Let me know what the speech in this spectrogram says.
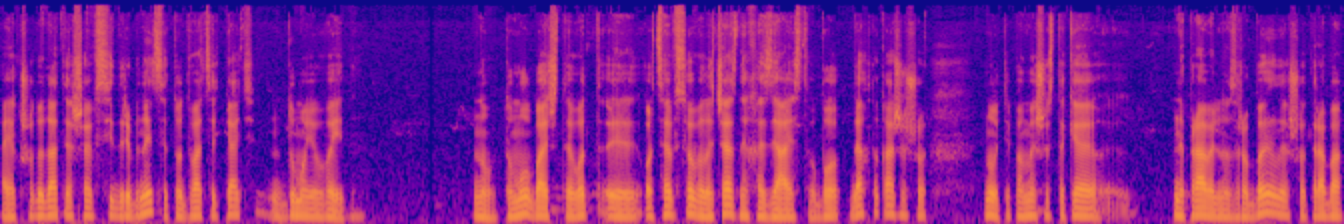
А якщо додати ще всі дрібниці, то 25, думаю, вийде. Ну, тому бачите, от е, оце все величезне хазяйство. Бо дехто каже, що ну, типа, ми щось таке е, неправильно зробили, що треба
